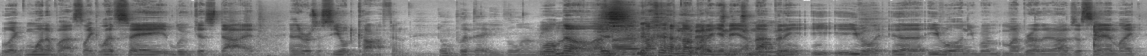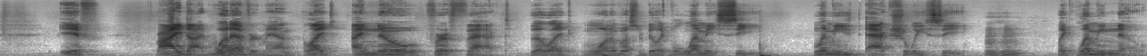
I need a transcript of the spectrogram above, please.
like one of us, like let's say Lucas died and there was a sealed coffin. Don't put that evil on me. Well, no, I'm not. I'm not, I'm not putting any. I'm not putting e- evil uh, evil on you, my, my brother. I was just saying, like, if I died, whatever, man. Like, I know for a fact that like one of us would be like, well, let me see, let me actually see, mm-hmm. like, let me know,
